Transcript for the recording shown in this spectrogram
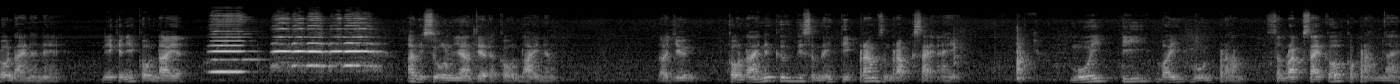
កូនដៃនៅណែនេះឃើញកូនដៃហើយវាស្រួលយ៉ាងទៀតអាកូនដៃហ្នឹងដល់យើង កូនដៃហ្នឹងគឺវាសម្លេងទី5សម្រាប់ខ្សែឯក1 2 3 4 5សម្រាប់ខ្សែកក៏5ដែរ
